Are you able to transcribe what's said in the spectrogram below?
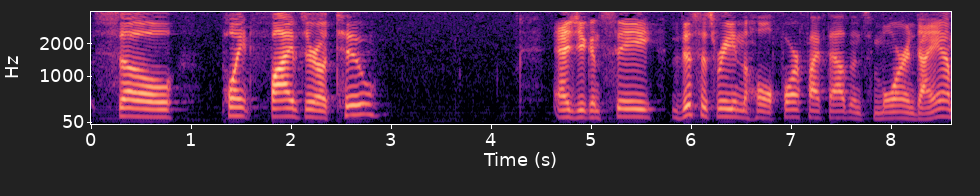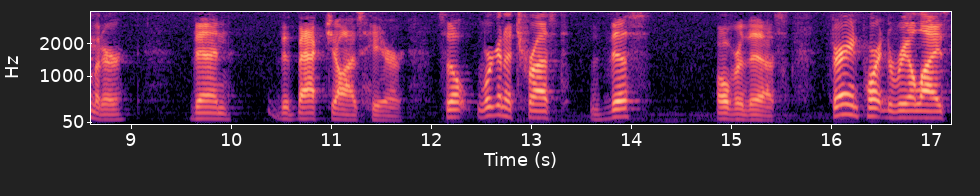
So 0.502. As you can see, this is reading the hole 4 or 5 thousandths more in diameter than the back jaws here. So we're going to trust this over this. Very important to realize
